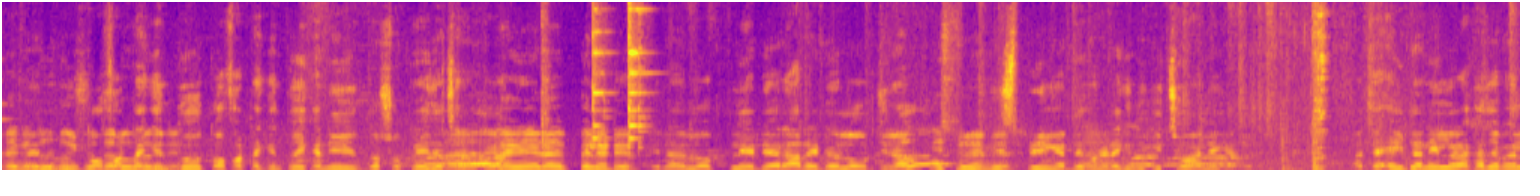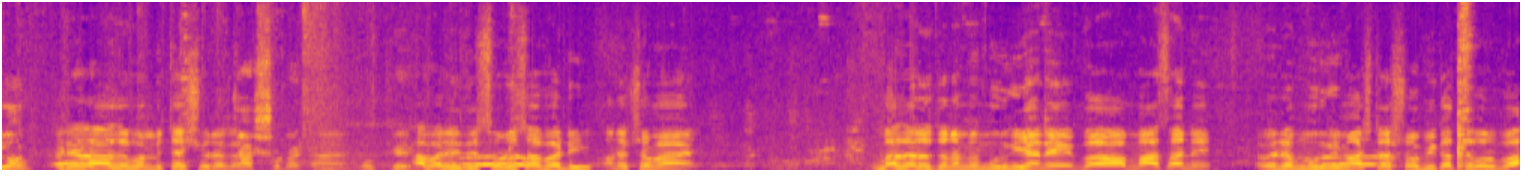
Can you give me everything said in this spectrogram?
এটা এই কিন্তু দেখুন, দুইশো কিন্তু তফাতটা কিন্তু এখানে দর্শক পেয়ে যাচ্ছেন আপনারা। হ্যাঁ, এটা প্লেটের। এটা হলো প্লেটের আর এটা হলো অরিজিনাল স্প্রিং স্প্রিং এর দেখুন এটা কিন্তু কিছু হয়নি কেন আচ্ছা এইটা নিলে রাখা যাবে হলো? এটা রাখা যাবে আমি চারশো টাকা। চারশো টাকা হ্যাঁ। ওকে। আবার এই যে ছোট চাপাটি অনেক সময় বাজারে তো আমি মুরগি আনে বা মাছ আনে এটা মুরগি মাছটা সবই কাটতে পারব বা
